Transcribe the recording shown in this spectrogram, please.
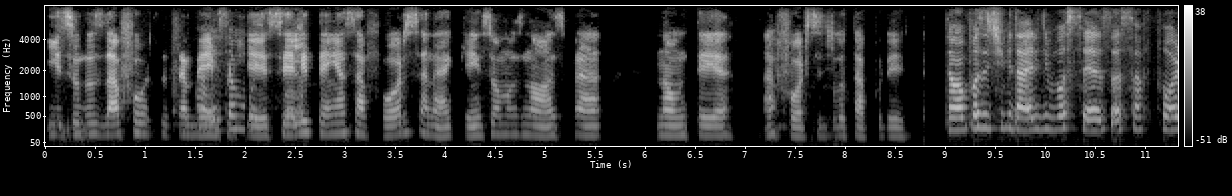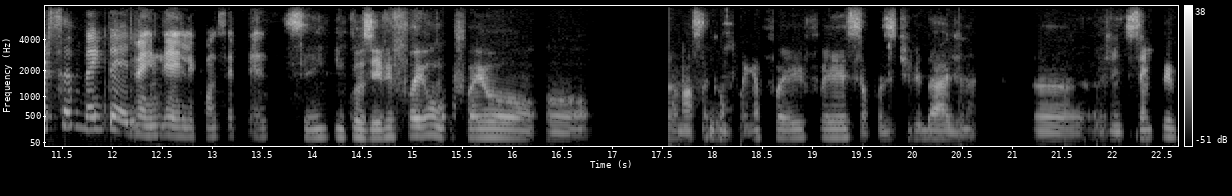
Isso nos dá força também, ah, porque é se bom. ele tem essa força, né, quem somos nós para não ter a força de lutar por ele? Então a positividade de vocês, essa força vem dele. Vem dele, com certeza. Sim, inclusive foi um, foi o, o a nossa campanha foi foi esse, a positividade, né? Uh, a gente sempre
